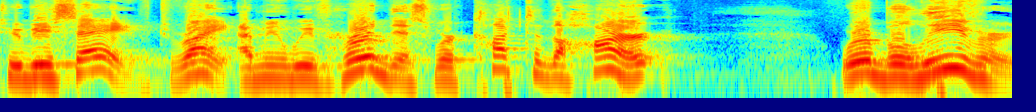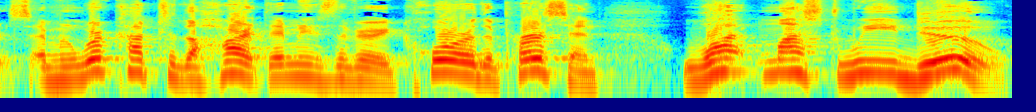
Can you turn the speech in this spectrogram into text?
To be saved, right. I mean, we've heard this. We're cut to the heart. We're believers. I mean, we're cut to the heart. That means the very core of the person. What must we do?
